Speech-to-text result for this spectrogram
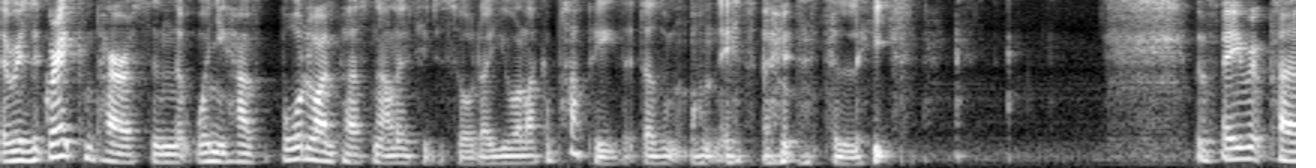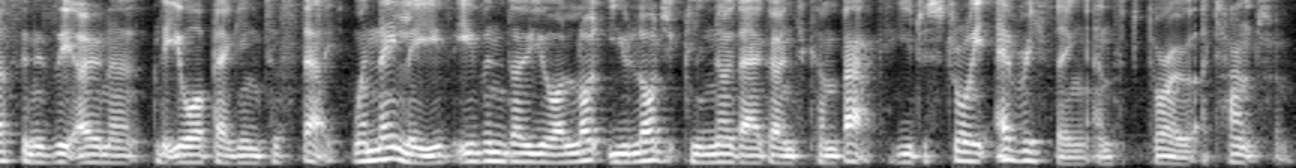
There is a great comparison that when you have borderline personality disorder, you are like a puppy that doesn't want its owner to leave. the favourite person is the owner that you are begging to stay. When they leave, even though you are lo- you logically know they are going to come back, you destroy everything and throw a tantrum.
